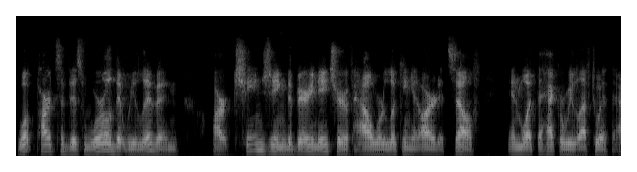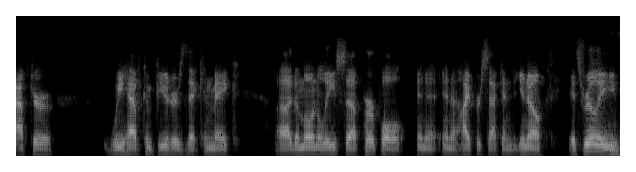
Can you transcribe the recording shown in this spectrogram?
what parts of this world that we live in are changing the very nature of how we're looking at art itself, and what the heck are we left with after we have computers that can make uh, the Mona Lisa purple in a in a hypersecond? You know, it's really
